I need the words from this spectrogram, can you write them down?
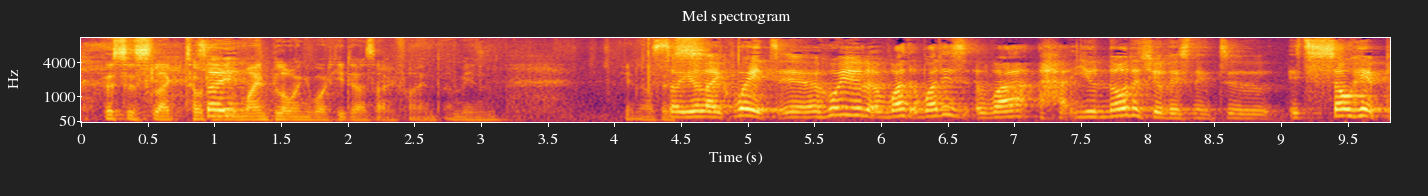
This is like totally so, mind blowing what he does. I find. I mean, you know. So you're like, wait, uh, who you? What? What is? What? You know that you're listening to? It's so hip.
